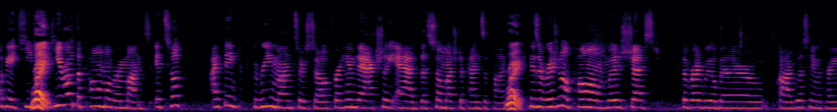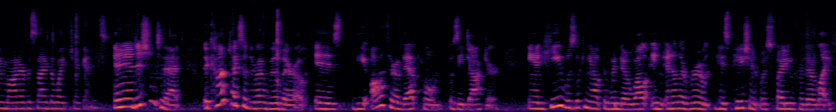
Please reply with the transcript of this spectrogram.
Okay, he Right. did, he wrote the poem over months. It took I think three months or so for him to actually add the so much depends upon. Right. His original poem was just the red wheelbarrow uh, glistening with rainwater beside the white chickens. And in addition to that, the context of the red wheelbarrow is the author of that poem was a doctor, and he was looking out the window while in another room his patient was fighting for their life.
